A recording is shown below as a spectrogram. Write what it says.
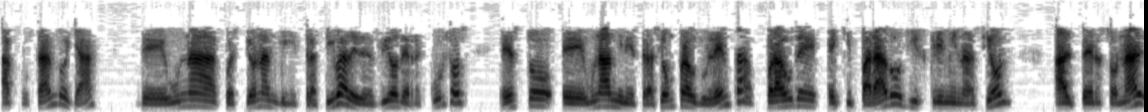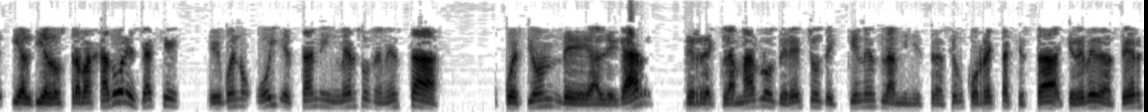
acusando ya de una cuestión administrativa de desvío de recursos. Esto, eh, una administración fraudulenta, fraude equiparado, discriminación al personal y, al, y a los trabajadores, ya que, eh, bueno, hoy están inmersos en esta cuestión de alegar, de reclamar los derechos de quién es la administración correcta que está, que debe de hacer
